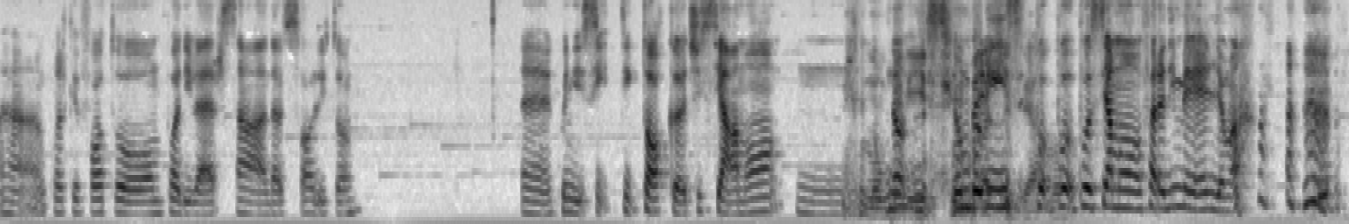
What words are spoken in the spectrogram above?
eh, qualche foto un po' diversa dal solito. Eh, quindi sì, TikTok ci siamo. mm, Non no- benissimo, non benissimo, po- possiamo fare di meglio, ma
